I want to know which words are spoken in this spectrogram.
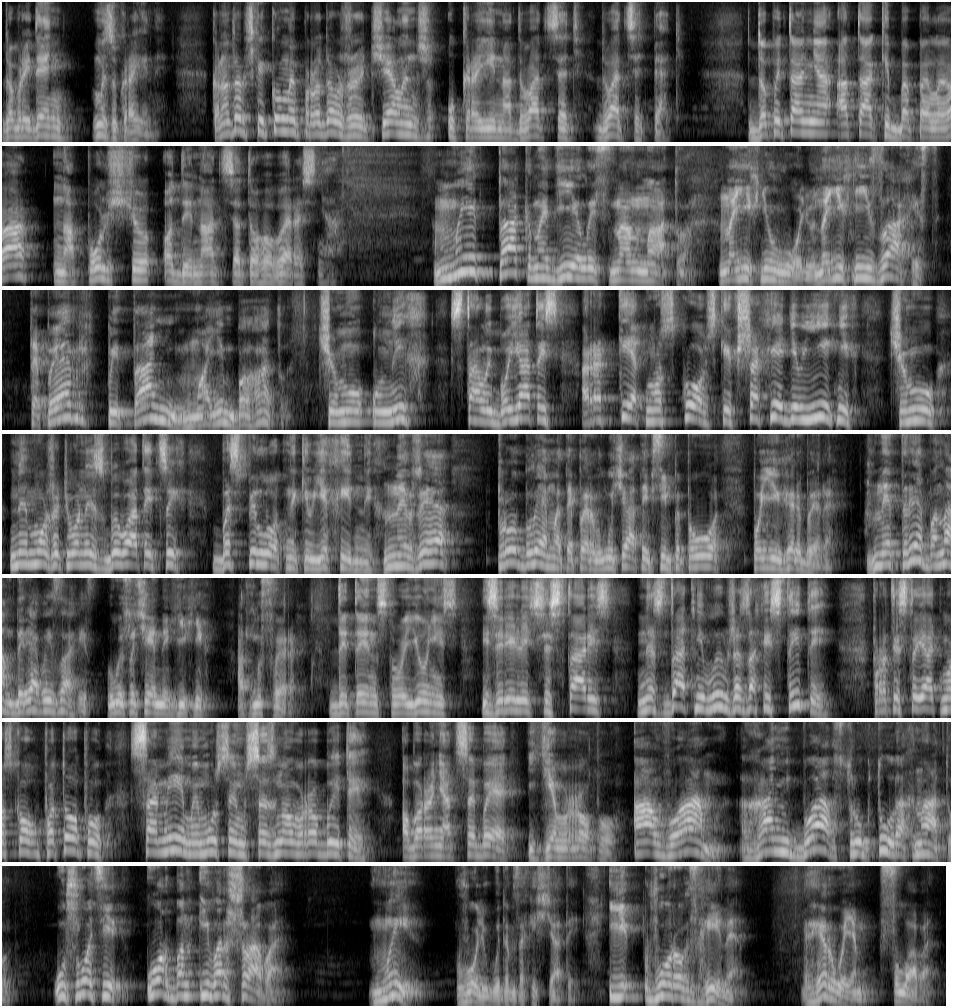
Добрий день, ми з України. Конотопські куми продовжують челендж Україна 2025 до питання атаки БПЛА на Польщу 11 вересня. Ми так надіялись на НАТО, на їхню волю, на їхній захист. Тепер питань маємо багато. Чому у них стали боятись ракет московських, шахедів їхніх? Чому не можуть вони збивати цих безпілотників єхидних? Невже проблема тепер влучати всім ППО по їх герберах? Не треба нам дирявий захист у височенних їхніх атмосферах. Дитинство, юність і зрілість і старість не здатні ви вже захистити. Протистоять Москов потопу, самі ми мусимо все знов робити. Оборонять себе, Європу. А вам ганьба в структурах НАТО. У шоці Орбан і Варшава. Ми волю будемо захищати. І ворог згине. Героям слава!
